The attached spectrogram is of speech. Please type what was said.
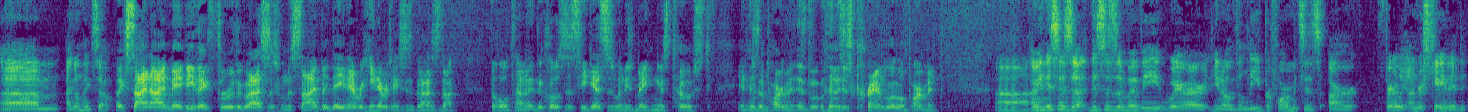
Um, I don't think so. Like side eye, maybe like through the glasses from the side, but they never. He never takes his glasses off the whole time. I think the closest he gets is when he's making his toast in his apartment, his, in his crammed little apartment. I mean, this is a this is a movie where you know the lead performances are fairly understated.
